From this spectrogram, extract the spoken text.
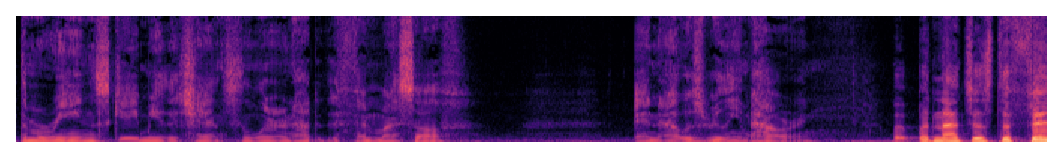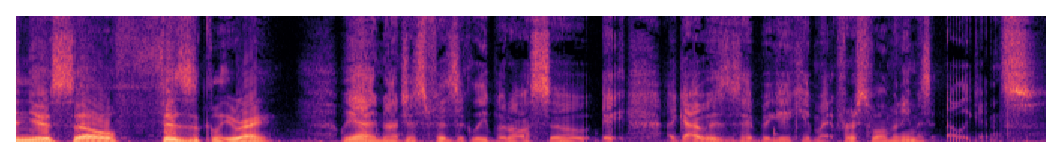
the marines gave me the chance to learn how to defend myself and that was really empowering. But but not just defend yourself physically, right? Well, yeah, not just physically, but also it, like I was the type of gay kid. My, first of all, my name is Elegance.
